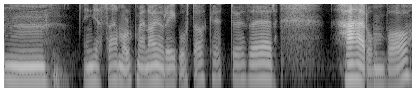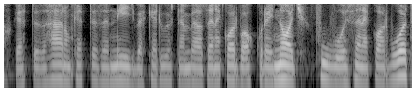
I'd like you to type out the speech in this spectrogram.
mm, mindjárt számolok, mert nagyon régóta, 2000 2003-ba, 2003-2004-be kerültem be a zenekarba, akkor egy nagy fúvós zenekar volt,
